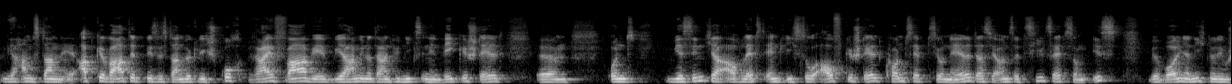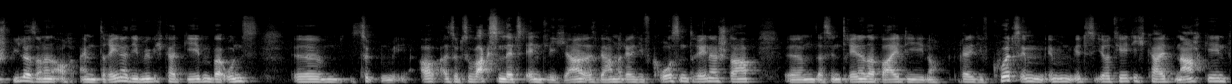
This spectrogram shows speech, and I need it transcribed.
wir haben es dann äh, abgewartet, bis es dann wirklich spruchreif war. Wir, wir haben ihm natürlich nichts in den Weg gestellt. Ähm, und wir sind ja auch letztendlich so aufgestellt, konzeptionell, dass ja unsere Zielsetzung ist, wir wollen ja nicht nur dem Spieler, sondern auch einem Trainer die Möglichkeit geben, bei uns ähm, zu, also zu wachsen letztendlich. Ja. Also wir haben einen relativ großen Trainerstab. Ähm, das sind Trainer dabei, die noch relativ kurz im, im, jetzt ihrer Tätigkeit nachgehen.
